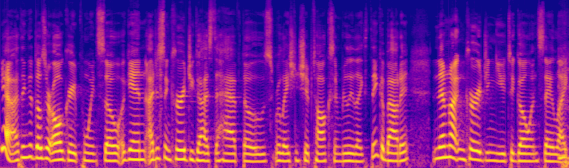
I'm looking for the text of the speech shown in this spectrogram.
yeah, I think that those are all great points. So, again, I just encourage you guys to have those relationship talks and really like think about it. And I'm not encouraging you to go and say, like,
